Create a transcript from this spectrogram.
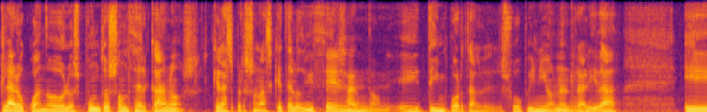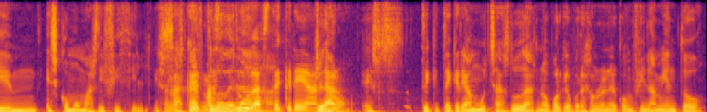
claro, cuando los puntos son cercanos, que las personas que te lo dicen eh, te importa su opinión, en realidad eh, es como más difícil. Y son las que más de la- dudas te crean, Claro, ¿no? es, te, te crean muchas dudas, ¿no? Porque, por ejemplo, en el confinamiento,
